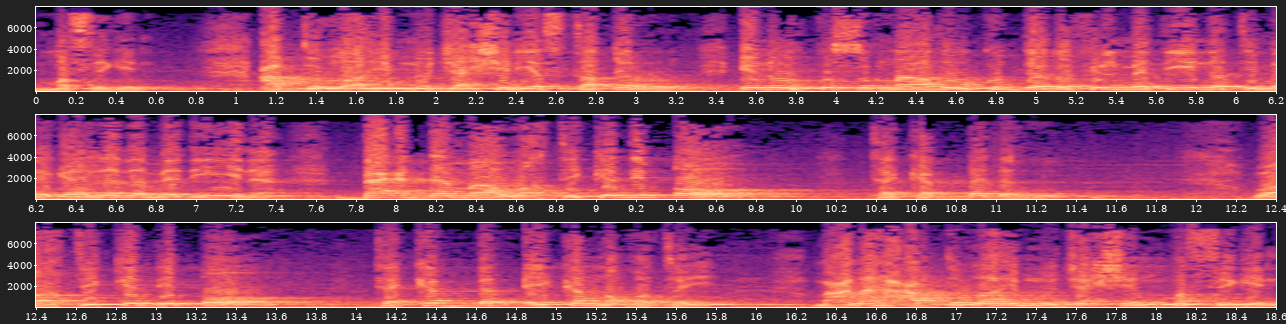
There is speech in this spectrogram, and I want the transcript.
Ma sigin. Cabdullaahi bnu jaxshin yastaqiru inuu ku sugnaaduu ku dego fi lmadiinati magaalada madiina bacdamaa wakhti kadib oo takabadahu wakhti kadib oo takabad ay ka noqotay macnaha cabdullaahi bnu jaxshin ma sigin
